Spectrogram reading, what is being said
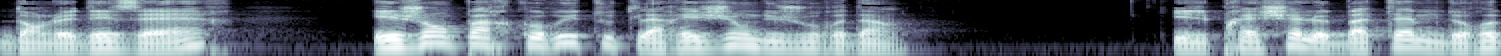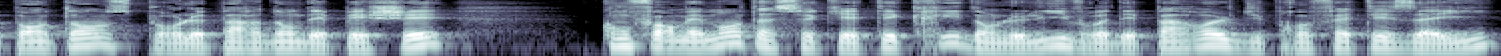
dans le désert, et Jean parcourut toute la région du Jourdain. Il prêchait le baptême de repentance pour le pardon des péchés, conformément à ce qui est écrit dans le livre des paroles du prophète Ésaïe.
